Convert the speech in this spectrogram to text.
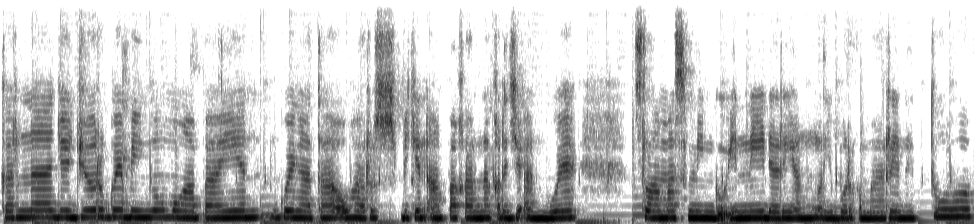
Karena jujur gue bingung mau ngapain, gue nggak tahu harus bikin apa karena kerjaan gue selama seminggu ini dari yang libur kemarin itu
